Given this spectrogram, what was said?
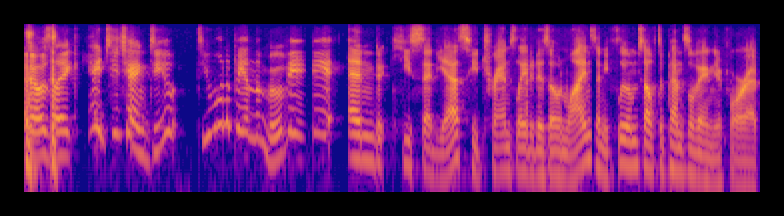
and I was like, "Hey, Jiechang, do you do you want to be in the movie?" And he said yes. He translated his own lines, and he flew himself to Pennsylvania for it.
